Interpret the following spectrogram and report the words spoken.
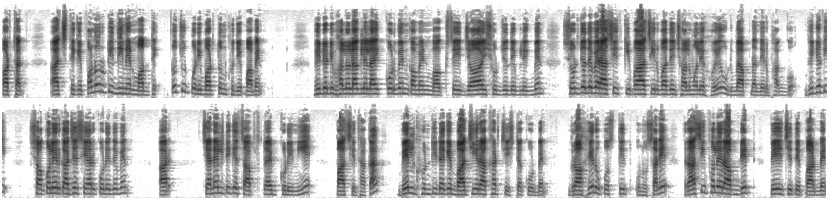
অর্থাৎ আজ থেকে পনেরোটি দিনের মধ্যে প্রচুর পরিবর্তন খুঁজে পাবেন। ভিডিওটি ভালো লাগলে লাইক করবেন, কমেন্ট বক্সে জয় সূর্যদেব লিখবেন। সূর্যদেবের আশীষ, কৃপা, আশীর্বাদে ঝলমলে হয়ে উঠবে আপনাদের ভাগ্য। ভিডিওটি সকলের কাছে শেয়ার করে দেবেন আর চ্যানেলটিকে সাবস্ক্রাইব করে নিয়ে পাশে থাকা বেল ঘন্টিটাকে বাজিয়ে রাখার চেষ্টা করবেন। গ্রহের উপস্থিত অনুসারে রাশিফলের আপডেট পেয়ে যেতে পারবেন।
